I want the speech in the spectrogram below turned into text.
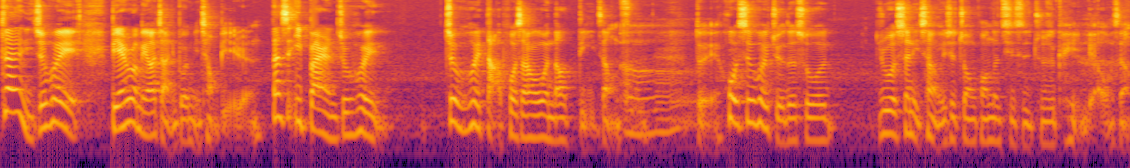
但是你就会，别人如果没有讲，你不会勉强别人，但是一般人就会就会打破砂锅问到底这样子，对，或是会觉得说。如果生理上有一些状况，那其实就是可以聊这样。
